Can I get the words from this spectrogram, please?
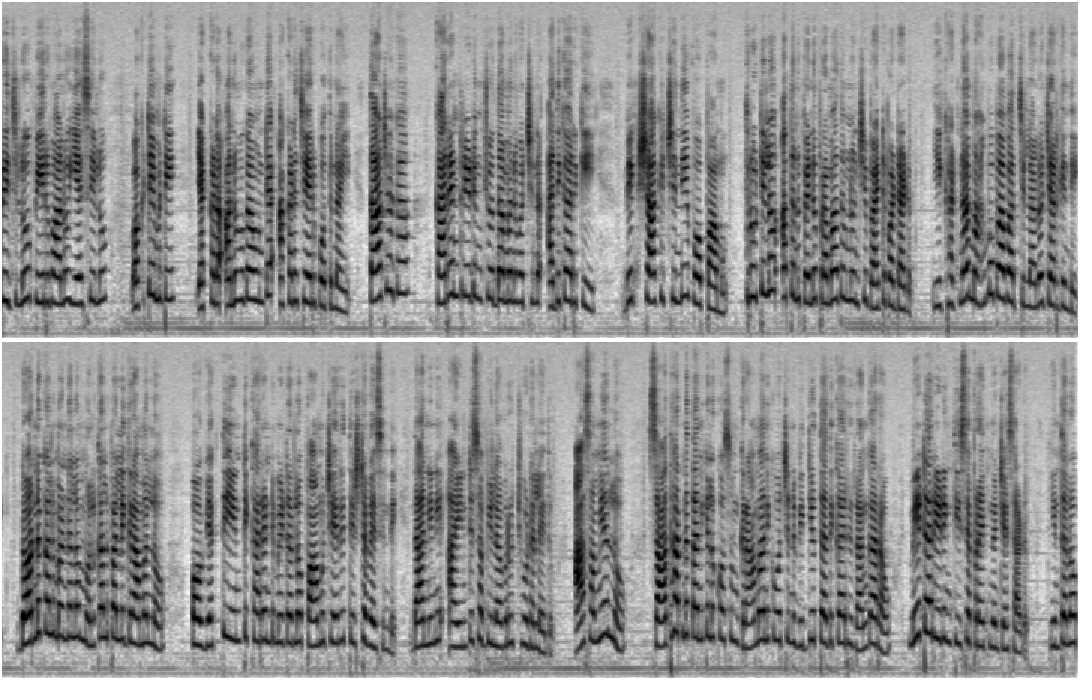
ఫ్రిడ్జ్లు బీరువాలు ఏసీలు ఒకటేమిటి? ఎక్కడ అనువుగా ఉంటే అక్కడ చేరిపోతున్నాయి. తాజాగా కరెంట్ రీడింగ్ చూద్దామని వచ్చిన అధికారికి బిగ్ షాక్ ఇచ్చింది ఓ పాము. త్రుటిలో అతను పెను ప్రమాదం నుంచి బయటపడ్డాడు. ఈ ఘటన మహబూబాబాద్ జిల్లాలో జరిగింది. డోర్నకల్ మండలం మొలకల్పల్లి గ్రామంలో ఓ వ్యక్తి ఇంటి కరెంటు మీటర్లో పాము చేరి తిష్ట వేసింది. దానిని ఆ ఇంటి సభ్యులెవరూ చూడలేదు. ఆ సమయంలో సాధారణ తనిఖీల కోసం గ్రామానికి వచ్చిన విద్యుత్ అధికారి రంగారావు మీటర్ రీడింగ్ తీసే ప్రయత్నం చేశాడు. ఇంతలో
